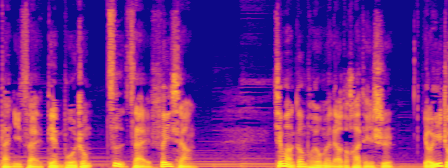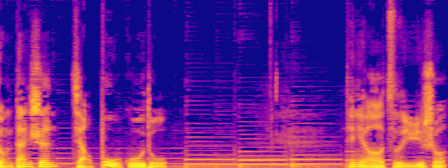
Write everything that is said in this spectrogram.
带你在电波中自在飞翔。今晚跟朋友们聊的话题是，有一种单身叫不孤独。听友子瑜说，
